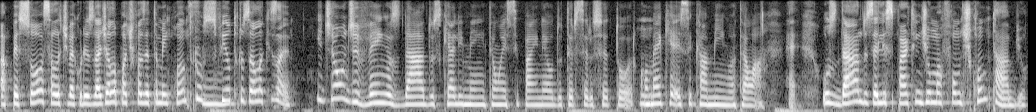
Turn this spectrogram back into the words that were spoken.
a pessoa, se ela tiver curiosidade, ela pode fazer também quantos Sim. filtros ela quiser. E de onde vêm os dados que alimentam esse painel do terceiro setor? Como hum. é que é esse caminho até lá? É, os dados eles partem de uma fonte contábil.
